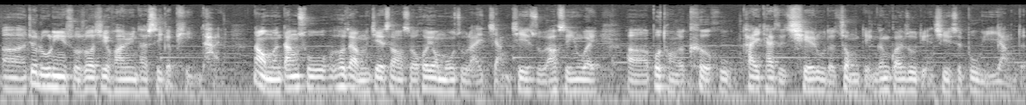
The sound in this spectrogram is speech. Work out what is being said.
呃，就如你所说，其实环云它是一个平台。那我们当初或在我们介绍的时候，会用模组来讲，其实主要是因为呃不同的客户，他一开始切入的重点跟关注点其实是不一样的。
